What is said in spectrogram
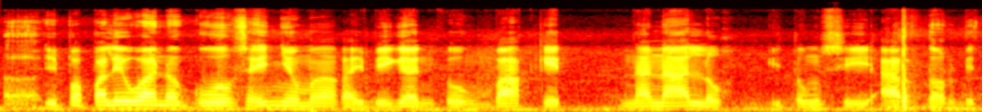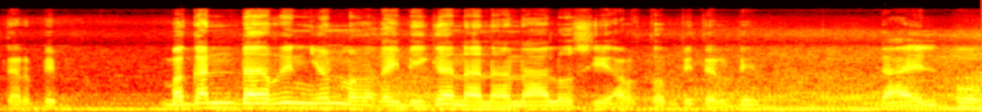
Ah, ipapaliwanag ko sa inyo mga kaibigan kung bakit nanalo itong si Arthur Bitterbib. Maganda rin yun mga kaibigan na nanalo si Arthur Bitterbib. Dahil po,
